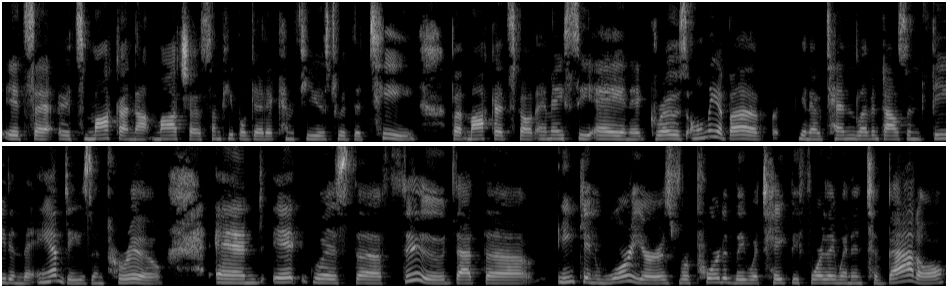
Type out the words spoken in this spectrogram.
It's a, it's maca, not matcha. Some people get it confused with the T, but maca, it's spelled M-A-C-A, and it grows only above, you know, 10, 11,000 feet in the Andes in Peru. And it was the food that the Incan warriors reportedly would take before they went into battle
